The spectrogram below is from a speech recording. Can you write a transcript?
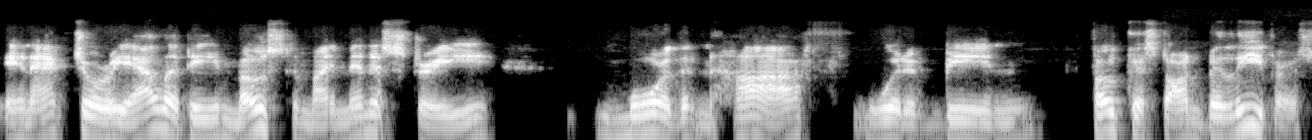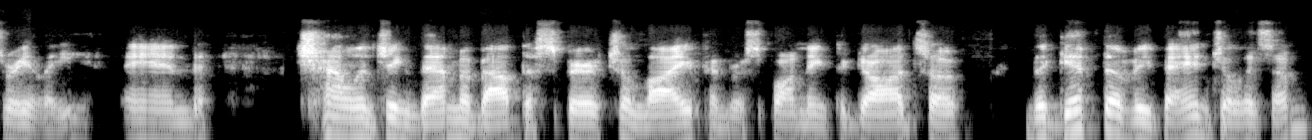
In actual reality, most of my ministry, more than half, would have been focused on believers, really, and challenging them about the spiritual life and responding to God. So the gift of evangelism,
